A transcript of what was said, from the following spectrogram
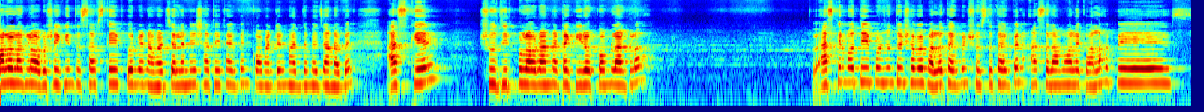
ভালো লাগলে অবশ্যই কিন্তু সাবস্ক্রাইব করবেন, আমার চ্যানেলের সাথেই থাকবেন, কমেন্টের মাধ্যমে জানাবেন আজকের সুজির পোলাও রান্নাটা কীরকম লাগল। আজকের মতো এই পর্যন্তই, সবাই ভালো থাকবেন, সুস্থ থাকবেন। আসসালামু আলাইকুম, আল্লাহ হাফেজ।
